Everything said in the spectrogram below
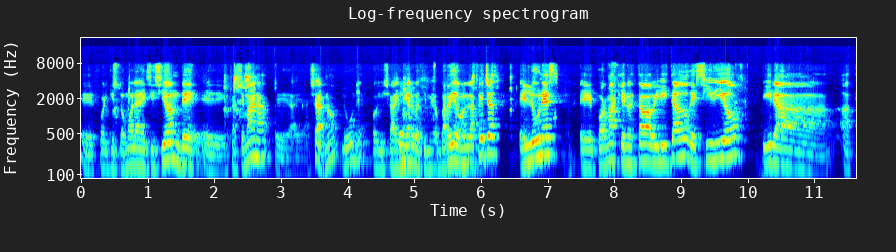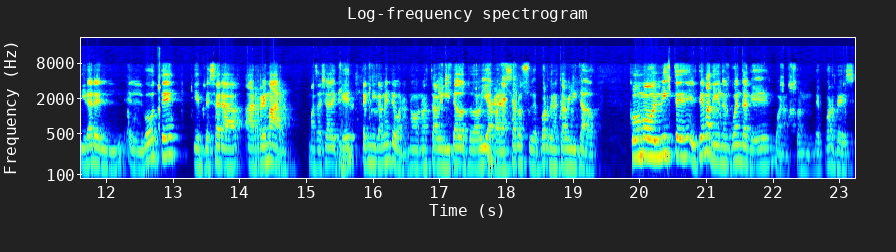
Eh, fue el que tomó la decisión de eh, esta semana, eh, ayer, ¿no? Lunes, hoy ya es miércoles, estoy medio perdido con las fechas. El lunes, por más que no estaba habilitado, decidió ir a, a tirar el, el, bote y empezar a, a, remar, más allá de que técnicamente, bueno, no, no está habilitado todavía para hacerlo, su deporte no está habilitado. ¿Cómo viviste el tema, teniendo en cuenta que, bueno, son deportes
